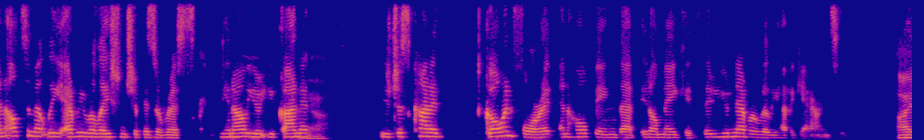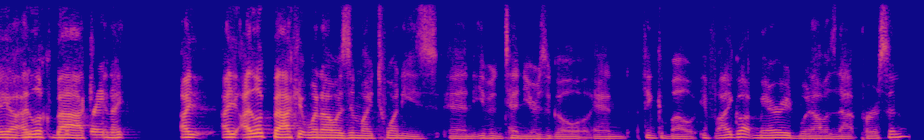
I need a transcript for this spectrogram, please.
and ultimately every relationship is a risk. You know you you kind of yeah. you're just kind of going for it and hoping that it'll make it. You never really have a guarantee. I uh, i look back and I, I i i look back at when i was in my 20s and even 10 years ago and think about if i got married when i was that person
